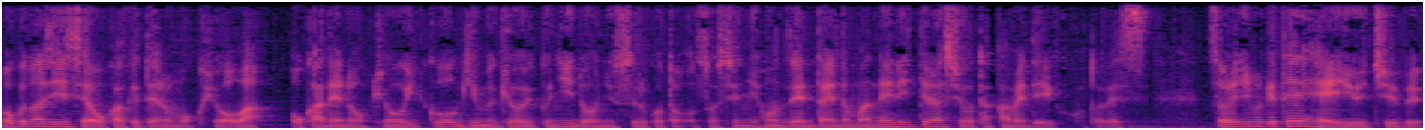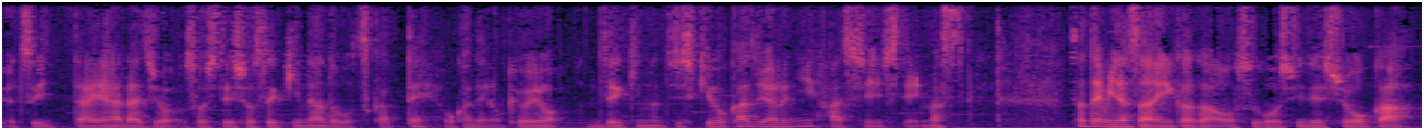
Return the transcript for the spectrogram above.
僕の人生をかけての目標は、お金の教育を義務教育に導入すること、そして日本全体のマネリテラシーを高めていくことです。それに向けて、YouTube、Twitter やラジオ、そして書籍などを使ってお金の教養、税金の知識をカジュアルに発信しています。さて皆さんいかがお過ごしでしょうか？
